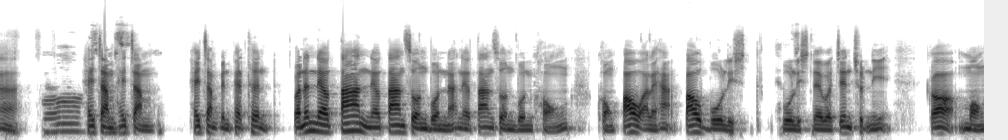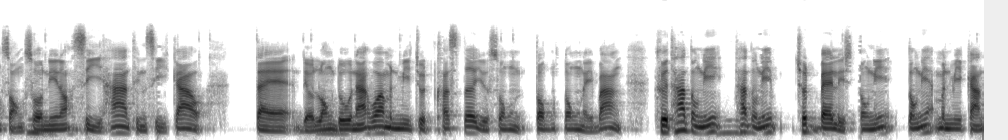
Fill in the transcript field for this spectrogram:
อ่า อ๋อให้จำให้จำ ให้จำเป็นแพทเทิร์นวันนั้นแนวต้านแนวต้านโซนบนนะแนวต้านโซนบนของของเป้าอะไรฮะ เป้า bullish bullish divergence ชุดนี้ ก็มองสองโซนนี้เนาะสี่ห้าถึงสี่เก้าแต่เดี๋ยวลองดูนะว่ามันมีจุดคลัสเตอร์อยู่ทรงตรงตรงไหนบ้าง คือถ้าตรงนี้ถ้าตรงนี้ชุด bearish ตรงนี้ ตรงเนี้ยมันมีการ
